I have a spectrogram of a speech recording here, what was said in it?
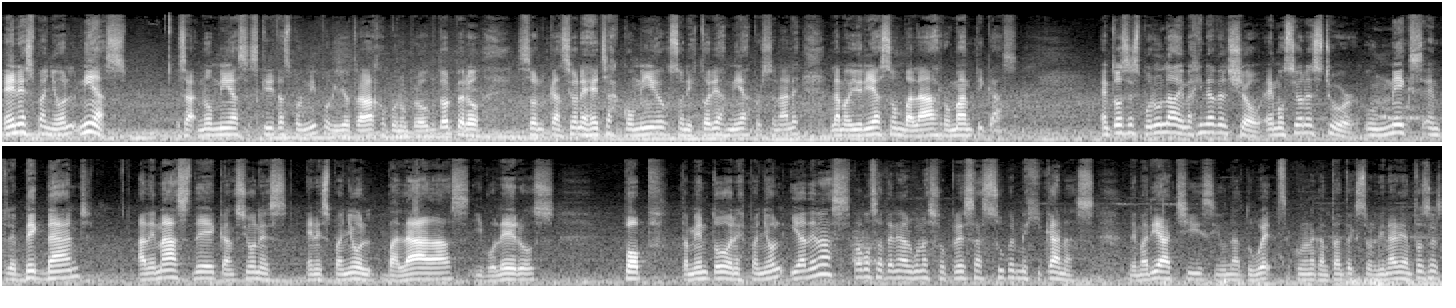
en español mías. O sea, no mías escritas por mí, porque yo trabajo con un productor, pero son canciones hechas conmigo, son historias mías personales. La mayoría son baladas románticas. Entonces, por un lado, imagínate el show, Emociones Tour, un mix entre big band, además de canciones en español, baladas y boleros, pop, también todo en español. Y además vamos a tener algunas sorpresas súper mexicanas de mariachis y una duet con una cantante extraordinaria. Entonces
